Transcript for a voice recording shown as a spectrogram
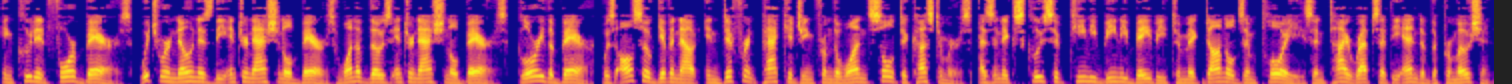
included four bears, which were known as the International Bears. One of those International Bears, Glory the Bear, was also given out in different packaging from the one sold to customers as an exclusive Teeny Beanie Baby to McDonald's employees and Ty reps at the end of the promotion.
